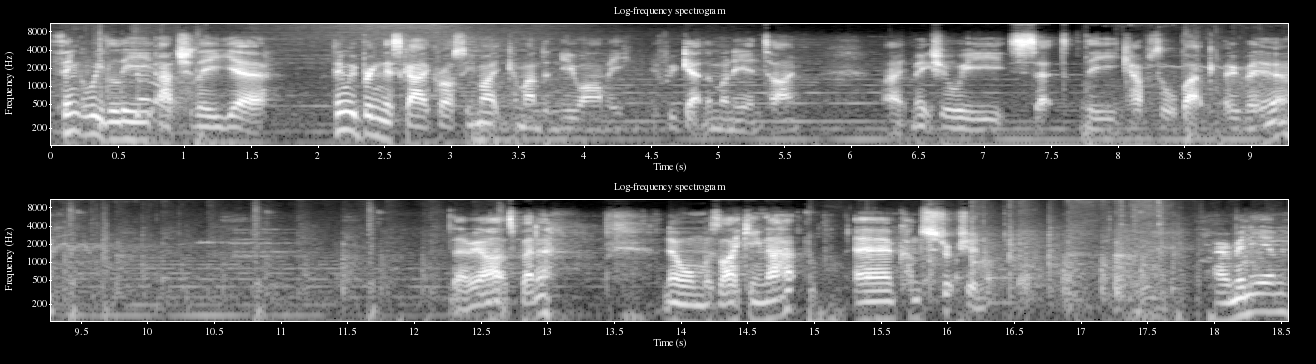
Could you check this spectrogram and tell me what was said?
think we leave, actually, yeah. I think we bring this guy across, he might command a new army if we get the money in time. Right, make sure we set the capital back over here. There we are, that's better. No one was liking that. Um, construction. Ariminum.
